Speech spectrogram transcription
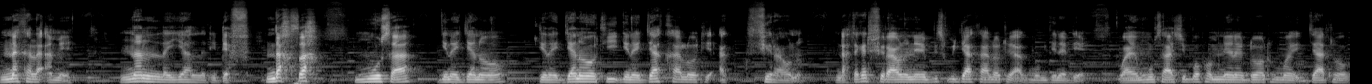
naka la amee nan la yàlla di def ndax sax Muusa dina janoo dina janooti dina jàkkaarlooti ak Firawna ndaxte kat Firawna nee na bis bu jàkkaarlooti ak moom dina dee waaye Muusa ci boppam nee na dootuma jaatoo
